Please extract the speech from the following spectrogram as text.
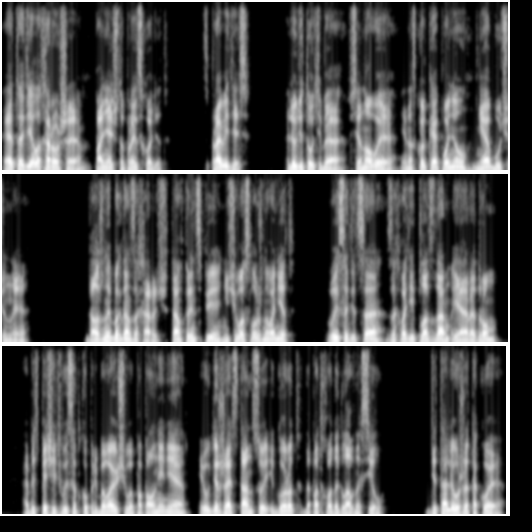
Это дело хорошее, понять, что происходит. Справитесь? Люди-то у тебя все новые и, насколько я понял, необученные. Должны, Богдан Захарович, там, в принципе, ничего сложного нет. Высадиться, захватить плацдарм и аэродром, обеспечить высадку прибывающего пополнения и удержать станцию и город до подхода главных сил. Детали уже такое.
